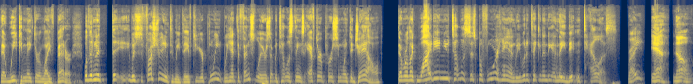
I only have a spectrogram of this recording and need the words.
that we can make their life better. Well, then it, it was frustrating to me, Dave. To your point, we had defense lawyers that would tell us things after a person went to jail that were like, why didn't you tell us this beforehand? We would have taken it, and they didn't tell us right yeah no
